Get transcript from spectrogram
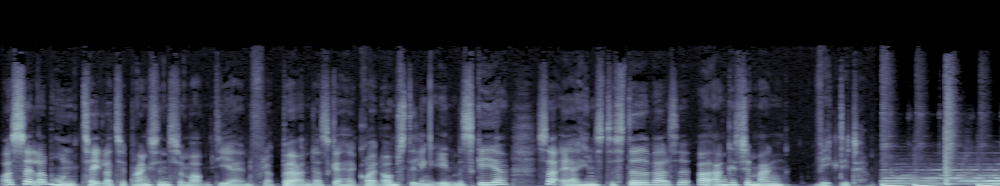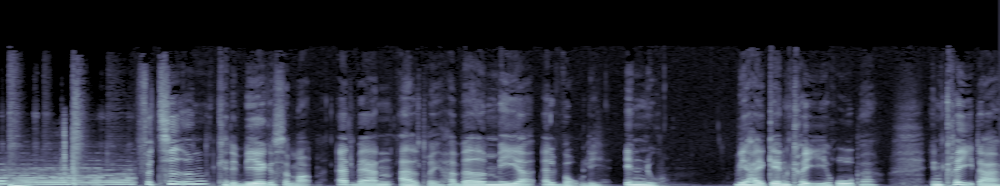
og selvom hun taler til branchen som om de er en flok børn, der skal have grøn omstilling ind med skeer, så er hendes tilstedeværelse og engagement vigtigt. For tiden kan det virke som om, at verden aldrig har været mere alvorlig end nu. Vi har igen krig i Europa. En krig, der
